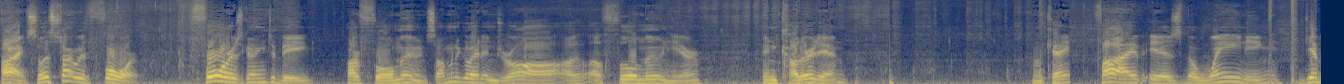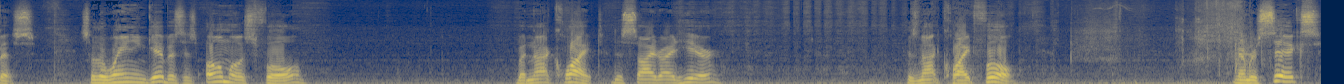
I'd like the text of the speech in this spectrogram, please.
All right, so let's start with four. Four is going to be our full moon. So I'm going to go ahead and draw a, a full moon here and color it in. Okay? Five is the waning gibbous. So the waning gibbous is almost full, but not quite. This side right here is not quite full. Number six,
